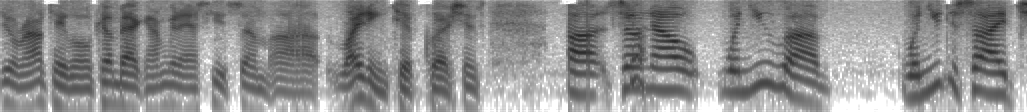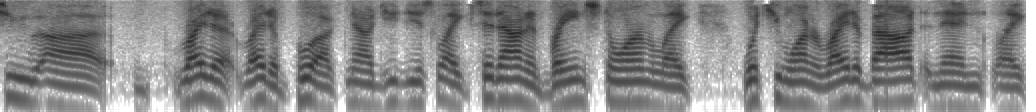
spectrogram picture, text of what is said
do a roundtable, and we'll come back, and I'm going to ask you some uh, writing tip questions. Uh, so sure. now, when you uh, when you decide to uh, write a write a book, now do you just like sit down and brainstorm like what you want to write about, and then like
